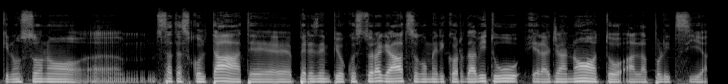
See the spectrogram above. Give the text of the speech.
che non sono uh, state ascoltate. Per esempio, questo ragazzo, come ricordavi tu, era già noto alla polizia.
